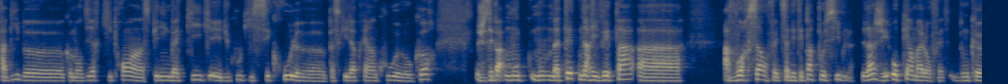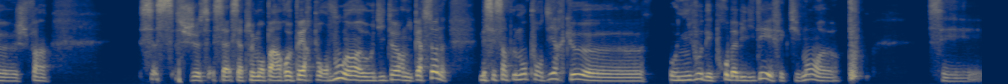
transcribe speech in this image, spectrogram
Habib, euh, comment dire, qui prend un spinning back kick et du coup qui s'écroule euh, parce qu'il a pris un coup au corps. Je sais pas, ma tête n'arrivait pas à, voir ça en fait. Ça n'était pas possible. Là, j'ai aucun mal en fait. Donc, enfin. c'est absolument pas un repère pour vous, hein, auditeurs ni personne, mais c'est simplement pour dire que au niveau des probabilités, effectivement, c'est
